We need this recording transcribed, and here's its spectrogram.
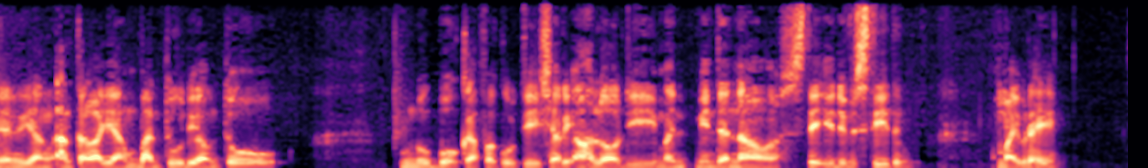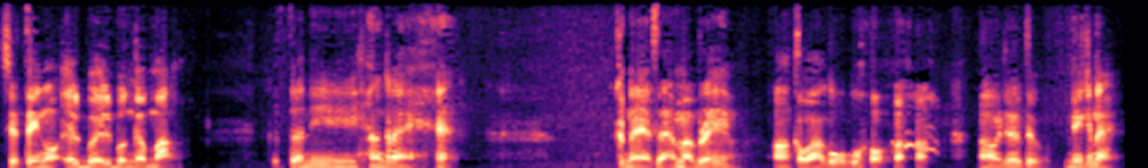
Yang, yang antara yang bantu dia untuk menubuhkan fakulti syariah law di Mindanao State University tu Ahmad Ibrahim. Saya tengok album-album gambar. Kata ni hang kenal? Kenal saya Ahmad Ibrahim. Ah, kawan aku. Ah, macam tu. Ni kenal?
